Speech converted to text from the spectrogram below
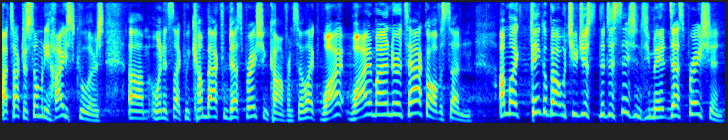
I've talked to so many high schoolers um, when it's like we come back from desperation conference. They're like, why, why am I under attack all of a sudden? I'm like, think about what you just, the decisions you made at desperation.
